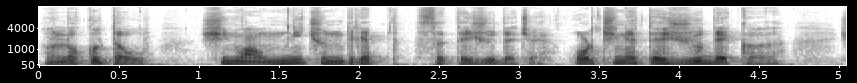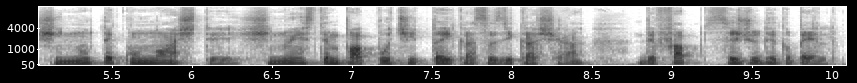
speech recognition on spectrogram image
în locul tău și nu au niciun drept să te judece. Oricine te judecă și nu te cunoaște și nu este în papucii tăi, ca să zic așa, de fapt se judecă pe el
